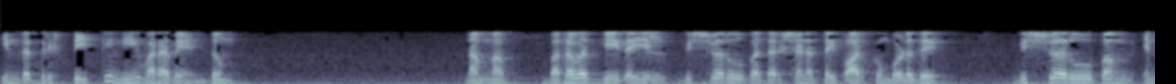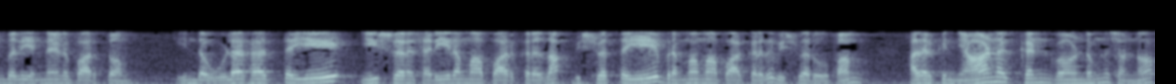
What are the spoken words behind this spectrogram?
இந்த திருஷ்டிக்கு நீ வர வேண்டும். நம்ம பகவத்கீதையில் விஸ்வரூப தர்ஷனத்தை பார்க்கும் பொழுது விஸ்வரூபம் என்பது என்னன்னு பார்த்தோம். இந்த உலகத்தையே ஈஸ்வர சரீரமா பார்க்கிறது தான். விஸ்வத்தையே பிரம்மமா பார்க்கிறது விஸ்வரூபம். அதற்கு ஞானக்கண் வேண்டும்னு சொன்னோம்.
